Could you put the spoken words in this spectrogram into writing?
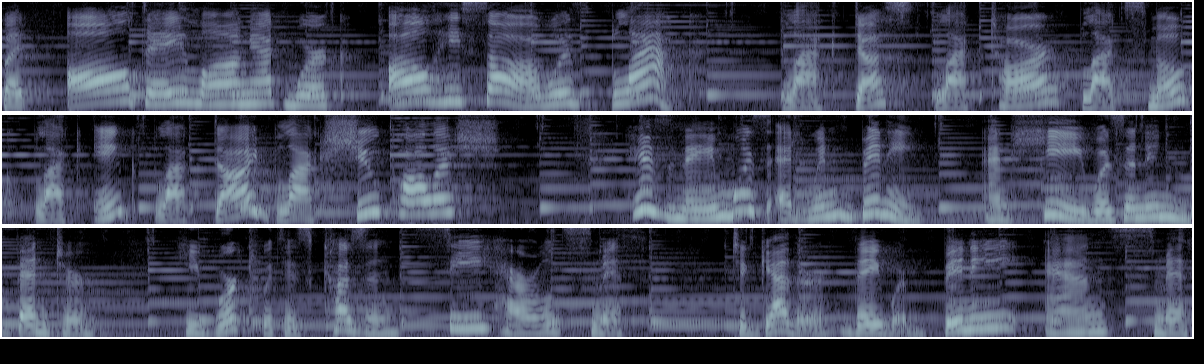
But all day long at work, all he saw was black. Black dust, black tar, black smoke, black ink, black dye, black shoe polish. His name was Edwin Binney, and he was an inventor. He worked with his cousin, C. Harold Smith. Together, they were Binney and Smith.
